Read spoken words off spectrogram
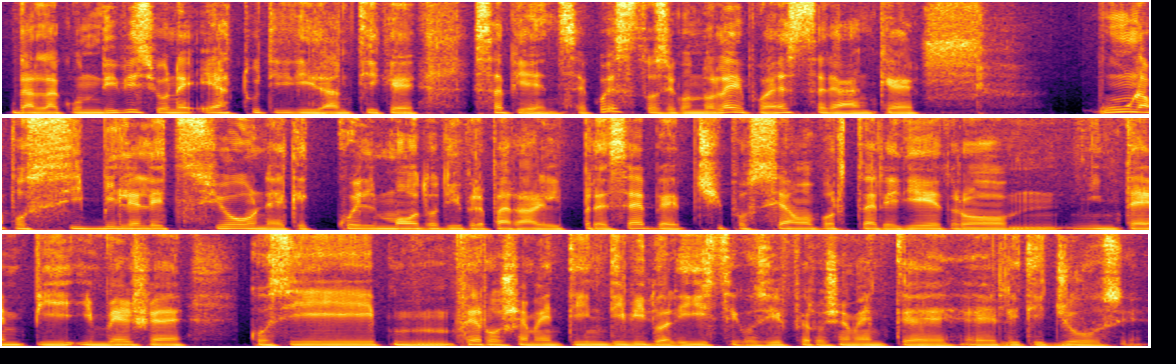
dalla condivisione e a tutti di antiche sapienze. Questo secondo lei può essere anche una possibile lezione che quel modo di preparare il presepe ci possiamo portare dietro in tempi invece così ferocemente individualisti, così ferocemente eh, litigiosi?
